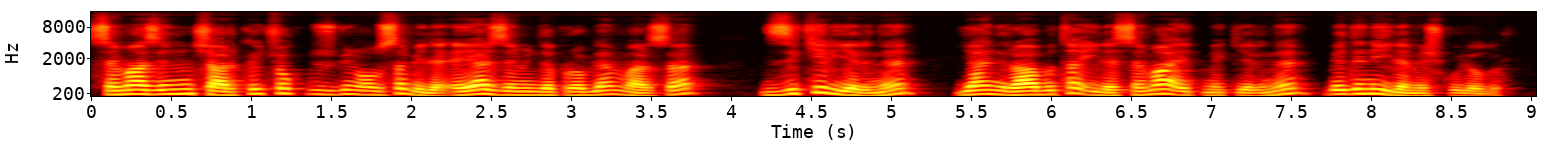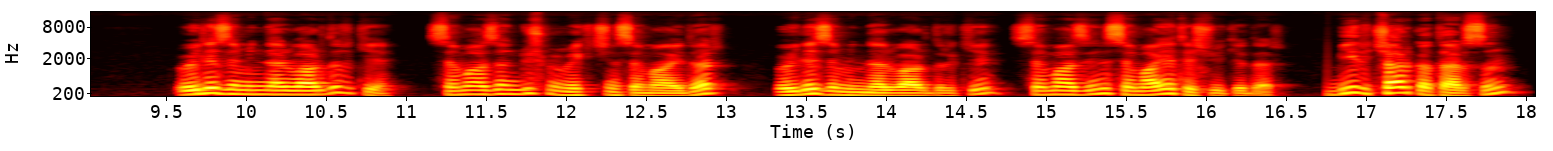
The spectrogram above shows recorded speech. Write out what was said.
Semazenin çarkı çok düzgün olsa bile eğer zeminde problem varsa zikir yerine yani rabıta ile sema etmek yerine bedeni ile meşgul olur. Öyle zeminler vardır ki semazen düşmemek için sema eder, öyle zeminler vardır ki semazeni semaya teşvik eder. Bir çark atarsın,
